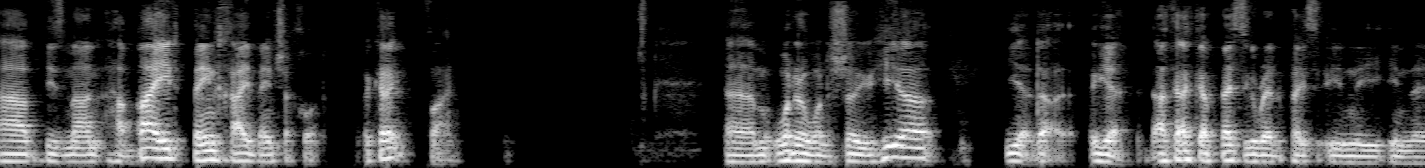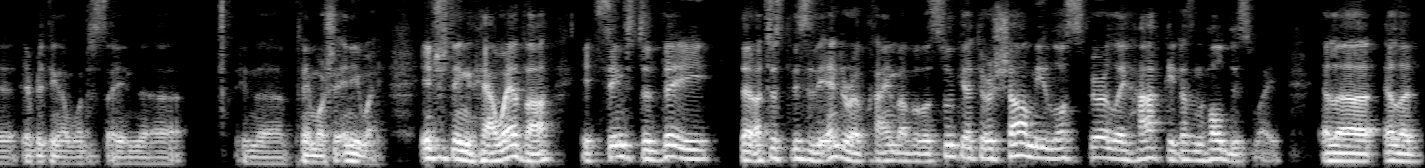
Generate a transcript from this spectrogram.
bizman habayit bein chay bein shachot. Okay, fine. Um, what do I want to show you here? Yeah, that, yeah. I think I've basically read the place in the in the everything I want to say in the in the Pnei Moshe anyway. Interesting, however, it seems to be that I just this is the end of Reb Chaim Sugya Yerushalmi lo spir lehaki doesn't hold this way. Ela ela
